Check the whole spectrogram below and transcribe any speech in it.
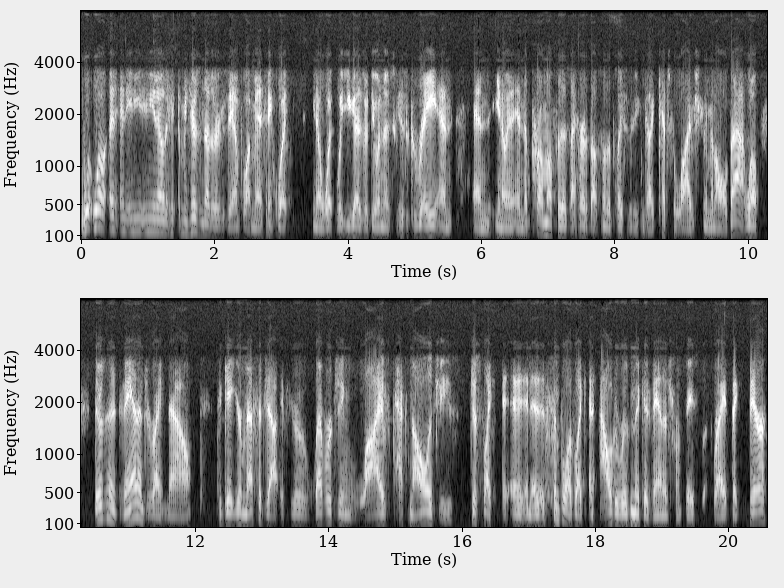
Well, well and, and, and you know, I mean, here's another example. I mean, I think what you know what what you guys are doing is, is great, and and you know, in, in the promo for this, I heard about some of the places where you can catch the live stream and all that. Well, there's an advantage right now to get your message out if you're leveraging live technologies, just like and, as simple as like an algorithmic advantage from Facebook, right? Like they're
